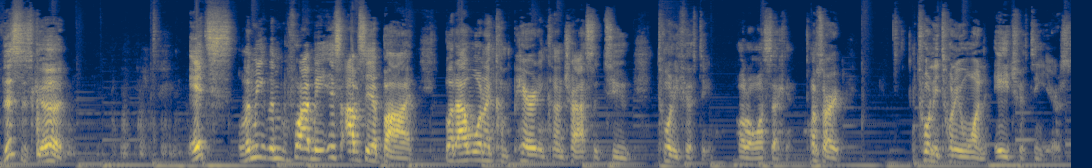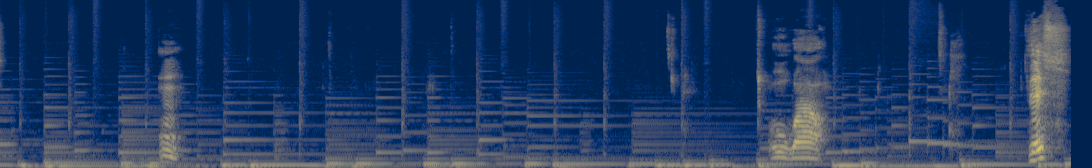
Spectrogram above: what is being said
this is good it's let me let me before I mean it's obviously a buy, but I want to compare it and contrast it to 2015. Hold on one second. I'm sorry, 2021, age 15 years. Mm. Oh wow, this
